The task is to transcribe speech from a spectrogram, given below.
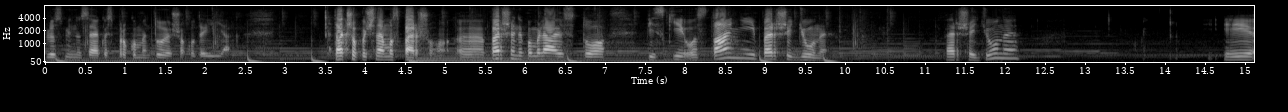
плюс-мінус я якось прокоментую, що куди і як. Так що почнемо з першого. Е, перший, не помиляюсь, то піски останній, перший дюни. Перший дюни. І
